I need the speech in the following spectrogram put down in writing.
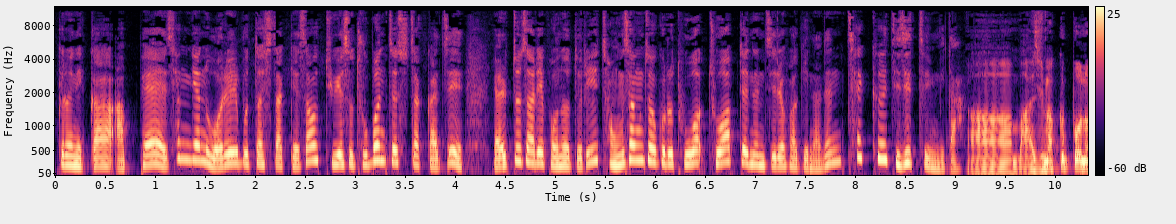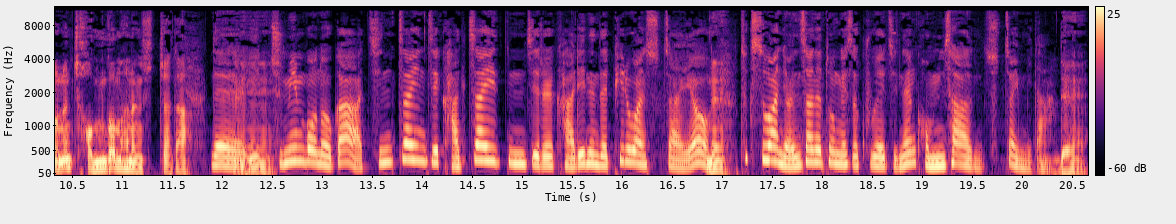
그러니까 앞에 생년 월일부터 시작해서 뒤에서 두 번째 숫자까지 12자리 번호들이 정상적으로 도합, 조합되는지를 확인하는 체크 디지트입니다. 아, 마지막 끝번호는 점검하는 숫자다. 네, 네. 이 주민번호가 진짜인지 가짜인지를 가리는 데 필요한 숫자예요. 네. 특수한 연산을 통해서 구해지는 검사 숫자입니다. 네.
